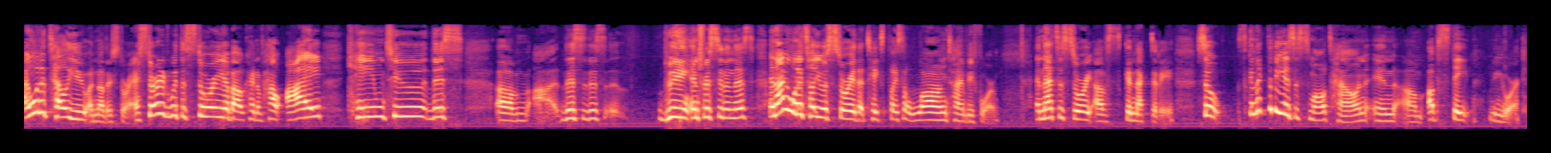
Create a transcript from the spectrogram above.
I want to tell you another story. I started with a story about kind of how I came to this um, uh, this, this, being interested in this. And I want to tell you a story that takes place a long time before. And that's a story of Schenectady. So, Schenectady is a small town in um, upstate New York.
